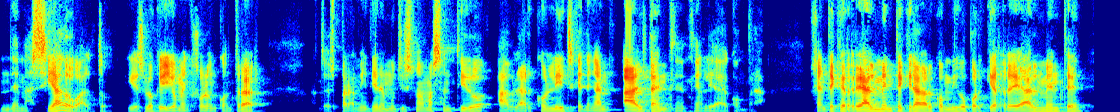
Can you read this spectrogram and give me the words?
demasiado alto. Y es lo que yo me suelo encontrar. Entonces, para mí tiene muchísimo más sentido hablar con leads que tengan alta intencionalidad de compra. Gente que realmente quiere hablar conmigo porque realmente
